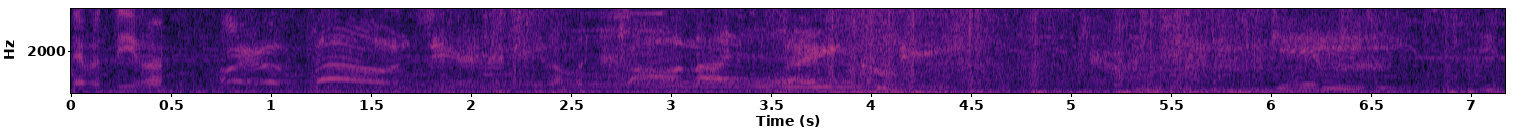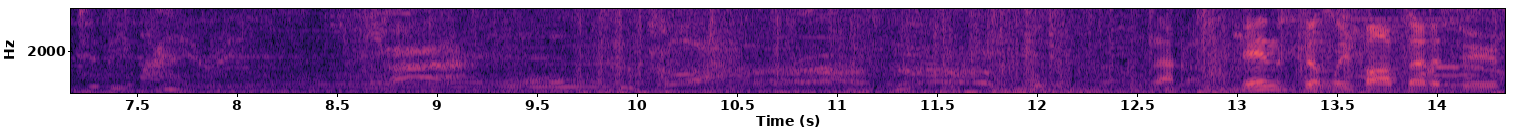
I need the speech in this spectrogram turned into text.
They have a D.Va. Gaze into the iris. Instantly popped out of suit.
